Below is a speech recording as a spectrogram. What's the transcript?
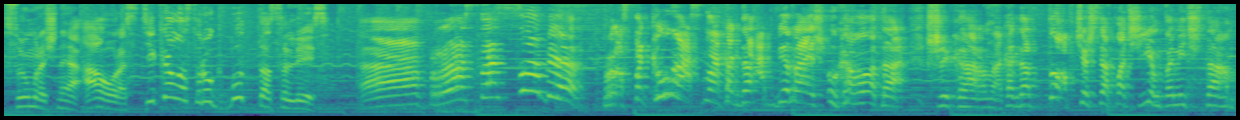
Сумрачная аура стекала с рук, будто слизь. А, просто супер! Просто Классно, когда отбираешь у кого-то! Шикарно, когда топчешься по чьим-то мечтам,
